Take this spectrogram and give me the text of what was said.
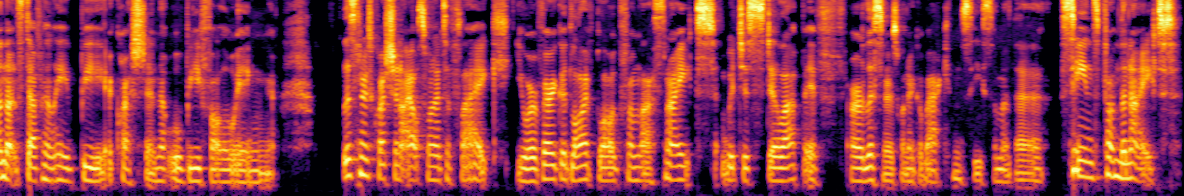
And that's definitely be a question that we'll be following. Listener's question, I also wanted to flag your very good live blog from last night, which is still up if our listeners want to go back and see some of the scenes from the night.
